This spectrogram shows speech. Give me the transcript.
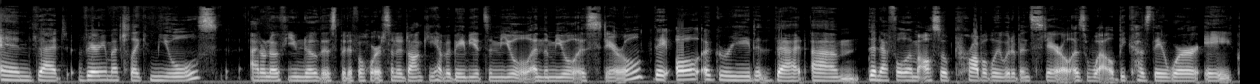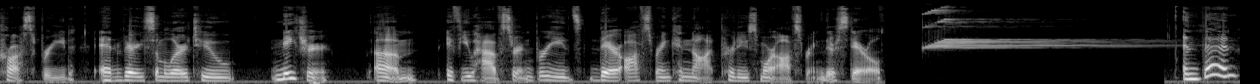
and that very much like mules, I don't know if you know this, but if a horse and a donkey have a baby, it's a mule, and the mule is sterile. They all agreed that um, the Nephilim also probably would have been sterile as well because they were a crossbreed and very similar to nature, um, if you have certain breeds, their offspring cannot produce more offspring. They're sterile. And then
